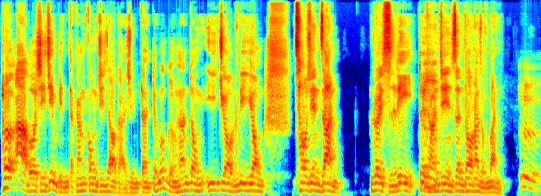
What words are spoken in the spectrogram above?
好啊，无习近平逐工攻击到台军，但中国共产党依旧利用超限战、锐实力对台湾进行渗透，嗯、那怎么办？嗯，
